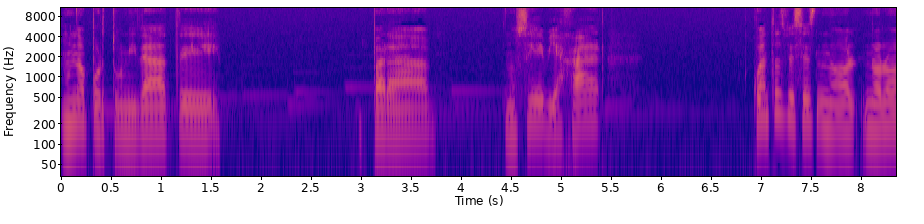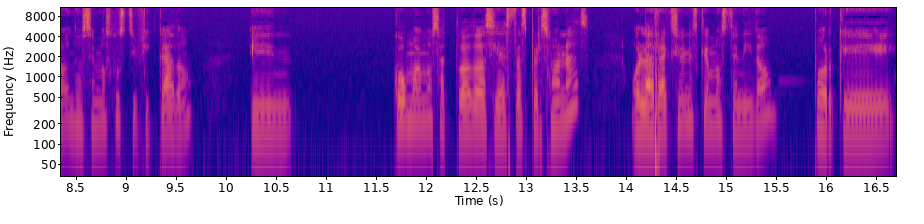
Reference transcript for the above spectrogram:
una oportunidad de, para no sé, viajar. ¿Cuántas veces no, no nos hemos justificado en cómo hemos actuado hacia estas personas o las reacciones que hemos tenido porque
